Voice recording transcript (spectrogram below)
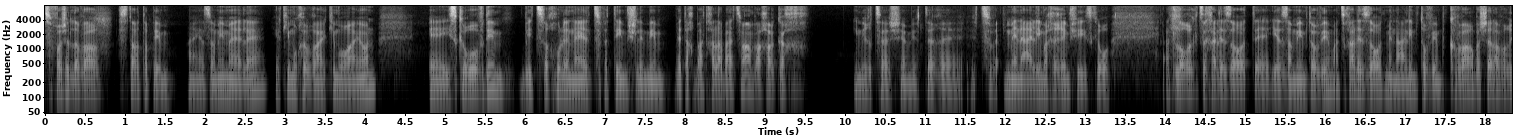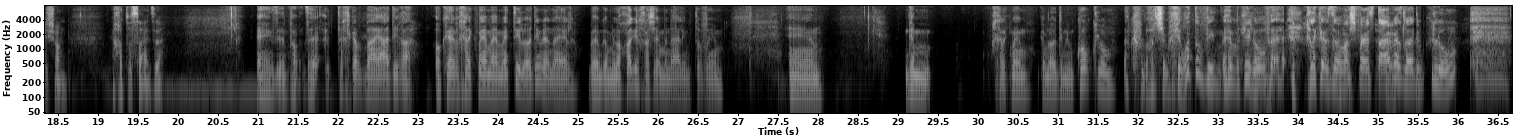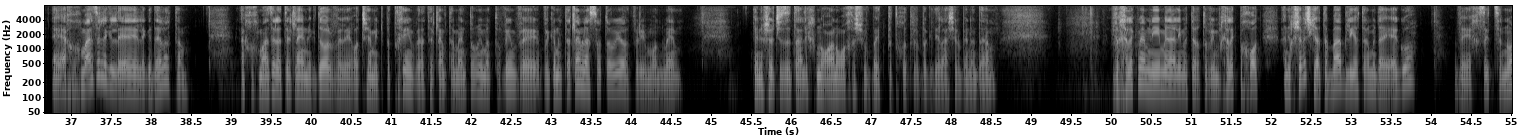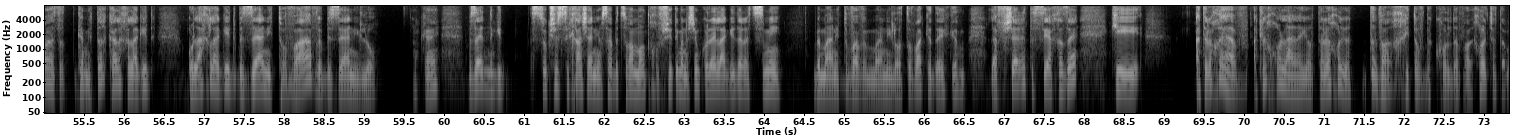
בסופו של דבר סטארט-אפים, היזמים האלה יקימו חברה, יקימו רעיון, אה, ישכרו עובדים ויצטרכו לנהל צוותים שלמים, בטח בהתחלה בעצמם ואחר כך אם ירצה שהם יותר אה, צו... מנהלים אחרים שיזכרו. את לא רק צריכה לזהות אה, יזמים טובים, את צריכה לזהות מנהלים טובים כבר בשלב הראשון. איך את עושה את זה? זה, דרך אגב בעיה אדירה, אוקיי? וחלק מהם האמת היא לא יודעים לנהל, והם גם לא יכולים להגיד לך שהם מנהלים טובים. גם חלק מהם גם לא יודעים למכור כלום, הם גם לא אנשי מכירות טובים, הם כאילו, חלק מהם זה ממש first time אז לא יודעים כלום. אה, החוכמה זה לג- לגדל אותם. החוכמה זה לתת להם לגדול ולראות שהם מתפתחים ולתת להם את המנטורים הטובים וגם לתת להם לעשות טעויות וללמוד מהם. אני חושבת שזה תהליך נורא נורא חשוב בהתפתחות ובגדילה של בן אדם. וחלק מהם נהיים מנהלים יותר טובים וחלק פחות. אני חושבת שכשאתה בא בלי יותר מדי אגו ויחסית צנוע אז גם יותר קל לך להגיד, או לך להגיד בזה אני טובה ובזה אני לא, אוקיי? וזה נגיד סוג של שיחה שאני עושה בצורה מאוד חופשית עם אנשים כולל להגיד על עצמי במה אני טובה ובמה אני לא טובה כדי גם לאפשר את השיח הזה כי אתה לא חייב, את לא יכולה להיות, אתה לא יכול להיות הדבר הכי טוב בכל דבר, יכול להיות שאתה,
